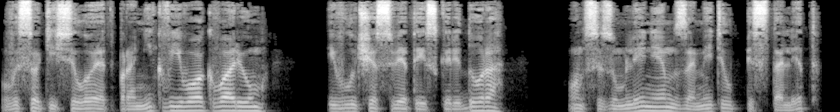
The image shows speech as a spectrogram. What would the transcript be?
Высокий силуэт проник в его аквариум, и в луче света из коридора он с изумлением заметил пистолет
